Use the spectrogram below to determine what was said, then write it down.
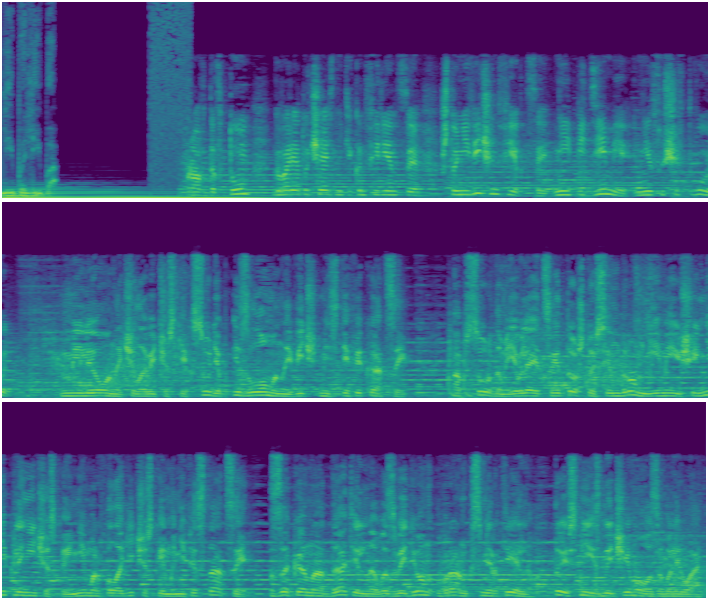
либо-либо. Правда в том, говорят участники конференции, что ни ВИЧ-инфекции, ни эпидемии не существует. Миллионы человеческих судеб изломаны ВИЧ-мистификацией. Абсурдом является и то, что синдром, не имеющий ни клинической, ни морфологической манифестации, законодательно возведен в ранг смертельного, то есть неизлечимого заболевания.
